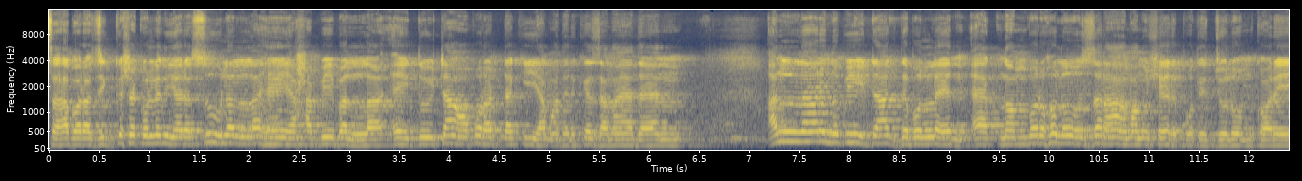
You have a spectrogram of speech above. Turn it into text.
সাহাবারা জিজ্ঞাসা করলেন, ইয়া রসুল আল্লাহ হাবিব আল্লাহ এই দুইটা অপরাধটা কি আমাদেরকে জানায় দেন? আল্লাহর নবী ডাক দে বললেন, এক নম্বর হলো যারা মানুষের প্রতি জুলুম করে।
